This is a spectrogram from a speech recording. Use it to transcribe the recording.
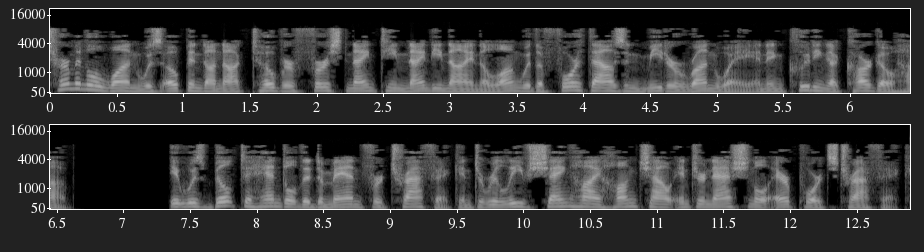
Terminal 1 was opened on October 1, 1999 along with a 4,000-metre runway and including a cargo hub. It was built to handle the demand for traffic and to relieve Shanghai Hongqiao International Airport's traffic.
